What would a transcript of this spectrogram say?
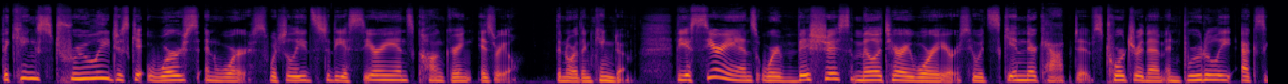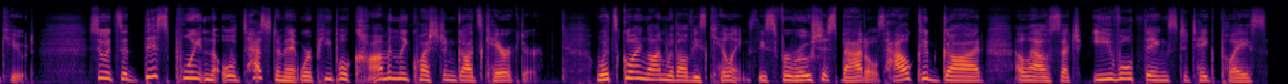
the kings truly just get worse and worse, which leads to the Assyrians conquering Israel the northern kingdom. The Assyrians were vicious military warriors who would skin their captives, torture them, and brutally execute. So it's at this point in the Old Testament where people commonly question God's character. What's going on with all these killings, these ferocious battles? How could God allow such evil things to take place,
